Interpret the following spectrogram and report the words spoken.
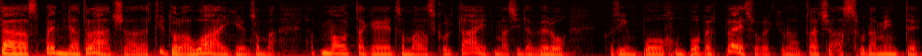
Questa splendida traccia dal titolo Hawaii, che insomma la prima volta che insomma, l'ascoltai rimasi davvero così un po', un po', perplesso perché è una traccia assolutamente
